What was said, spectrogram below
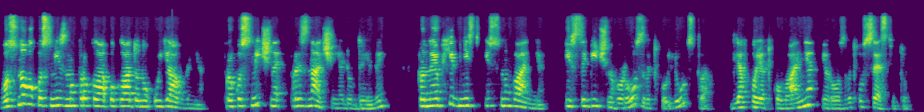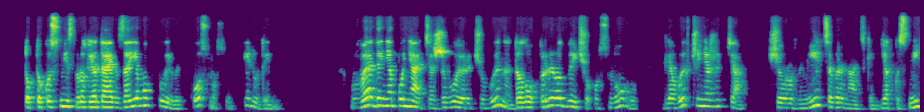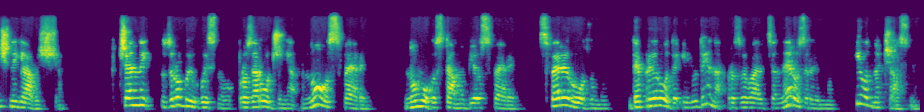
В основу космізму покладено уявлення про космічне призначення людини, про необхідність існування і всебічного розвитку людства для впорядкування і розвитку Всесвіту. Тобто космізм розглядає взаємовпливи космосу і людини. Введення поняття живої речовини дало природничу основу для вивчення життя, що розуміється Вернадським як космічне явище. Вчений зробив висновок про зародження ноосфери, нового стану біосфери, сфери розуму, де природа і людина розвиваються нерозривно і одночасно.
